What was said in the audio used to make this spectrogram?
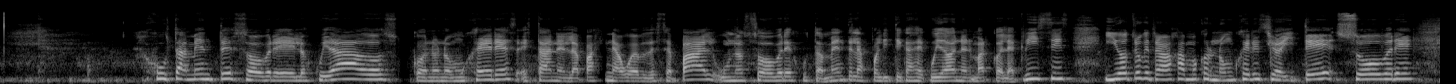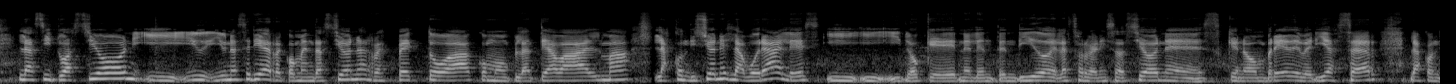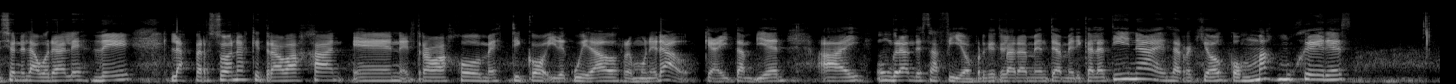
justamente sobre los cuidados con ONU Mujeres, están en la página web de CEPAL, uno sobre justamente las políticas de cuidado en el marco de la crisis y otro que trabajamos con ONU Mujeres y OIT sobre la situación y, una serie de recomendaciones respecto a, como planteaba Alma, las condiciones laborales y, y lo que en el entendido de las organizaciones que nombré debería ser las condiciones laborales de las personas que trabajan en el trabajo doméstico y de cuidados remunerados, que ahí también hay un gran desafío, porque claramente América Latina es la región con más mujeres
